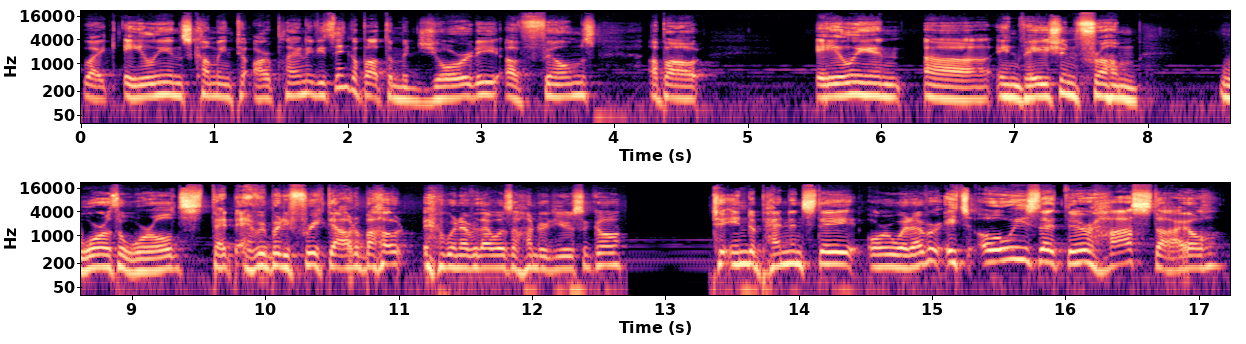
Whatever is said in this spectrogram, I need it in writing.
like aliens coming to our planet. If you think about the majority of films about alien uh, invasion from War of the Worlds that everybody freaked out about whenever that was 100 years ago, to Independence Day or whatever, it's always that they're hostile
